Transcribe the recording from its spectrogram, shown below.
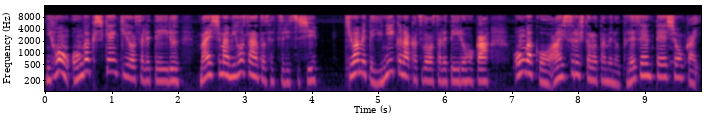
日本音楽史研究をされている前島美穂さんと設立し、極めてユニークな活動をされているほか、音楽を愛する人のためのプレゼンテーション会、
